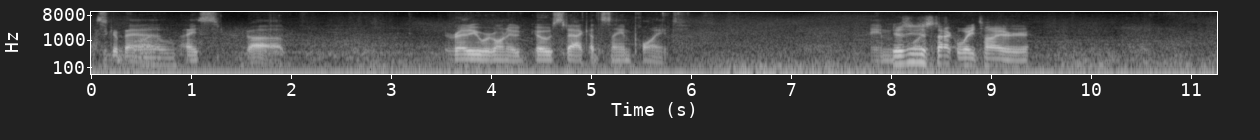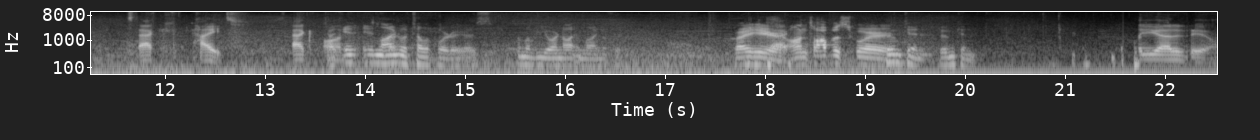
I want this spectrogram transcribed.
Valks. Azkaban. Nice job. Get ready. We're going to go stack at the same point. Same You guys need to stack way higher. stack height. Stack on. in, in line with teleporter, guys. Some of you are not in line with it. Right here, Okay. on top of square. Boomkin, Boomkin. What you gotta do.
